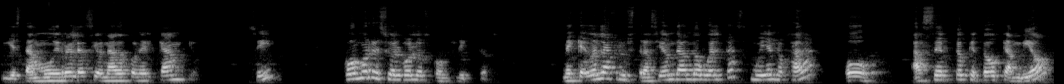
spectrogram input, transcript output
y está muy relacionado con el cambio, ¿sí? ¿Cómo resuelvo los conflictos? ¿Me quedo en la frustración dando vueltas, muy enojada? ¿O acepto que todo cambió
